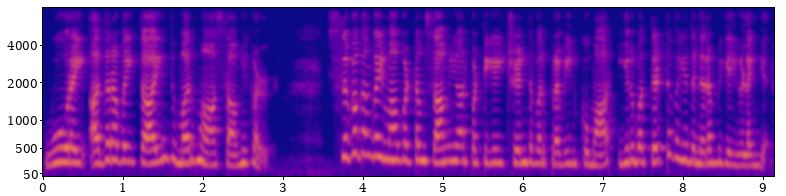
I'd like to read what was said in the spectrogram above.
ஊரை அதிர வைத்த ஐந்து மர்ம ஆசாமிகள். சிவகங்கை மாவட்டம் சாமியார்பட்டியைச் சேர்ந்தவர் பிரவீன்குமார் இருபத்தெட்டு வயது நிரம்பிய இளைஞர்.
